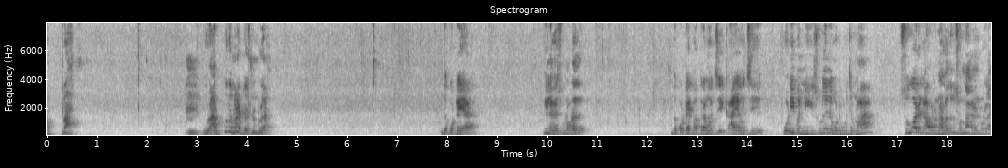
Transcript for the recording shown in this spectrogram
அப்பா. ஒரு அற்புதமான டேஸ்ட் நண்பர்களே. இந்த கொட்டையை கீழே வேஸ்ட் பண்ணக்கூடாது. இந்த கொட்டையை பத்திரம் வச்சு காய வச்சு பொடி பண்ணி சுடுதண்ணில் போட்டு குடித்தோம்னா சுகருக்கு அவ்வளோ நல்லதுன்னு சொன்னாங்க நண்பர்களே.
